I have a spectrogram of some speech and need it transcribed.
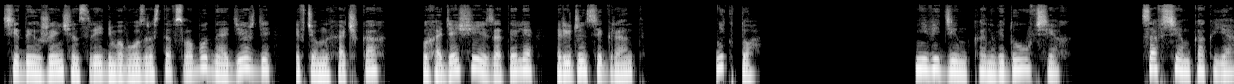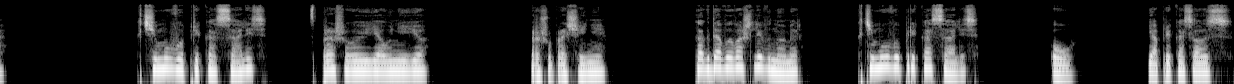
седых женщин среднего возраста в свободной одежде и в темных очках, выходящая из отеля Regency Grand. Никто. Невидимка на виду у всех. Совсем как я. «К чему вы прикасались?» — спрашиваю я у нее. «Прошу прощения. Когда вы вошли в номер, к чему вы прикасались? О, я прикасалась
